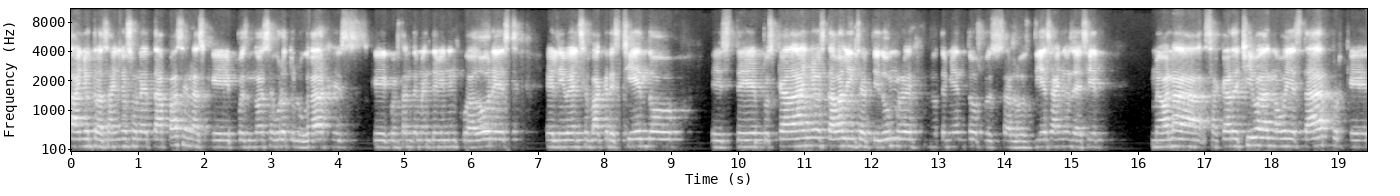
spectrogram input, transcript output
año tras año son etapas en las que pues no es seguro tu lugar, es que constantemente vienen jugadores, el nivel se va creciendo, este, pues cada año estaba la incertidumbre, no te miento, pues a los 10 años de decir, me van a sacar de Chivas, no voy a estar, porque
